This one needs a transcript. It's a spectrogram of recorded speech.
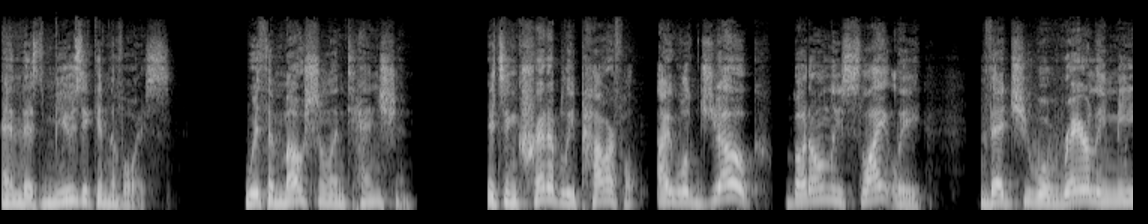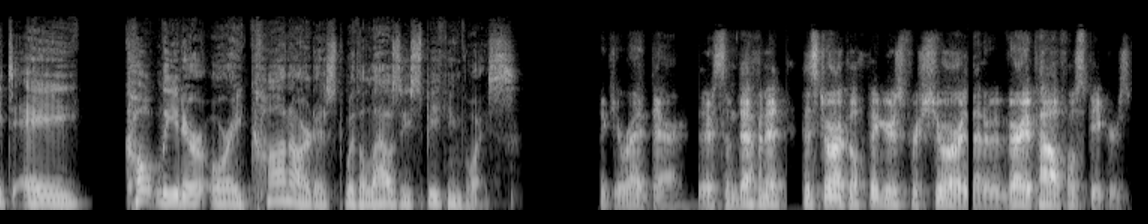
and this music in the voice with emotional intention. It's incredibly powerful. I will joke, but only slightly, that you will rarely meet a cult leader or a con artist with a lousy speaking voice. I think you're right there. There's some definite historical figures for sure that have been very powerful speakers.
